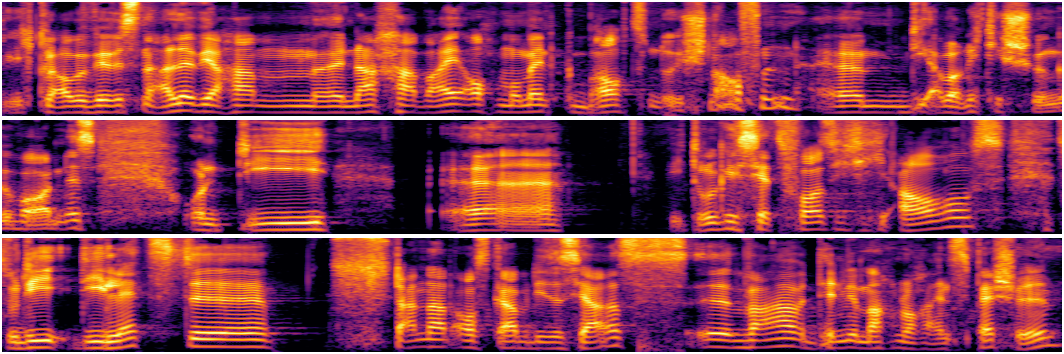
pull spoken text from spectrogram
ich glaube, wir wissen alle, wir haben äh, nach Hawaii auch einen Moment gebraucht zum Durchschnaufen, ähm, die aber richtig schön geworden ist und die, äh, wie drücke ich es jetzt vorsichtig aus, so die, die letzte Standardausgabe dieses Jahres äh, war, denn wir machen noch ein Special.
